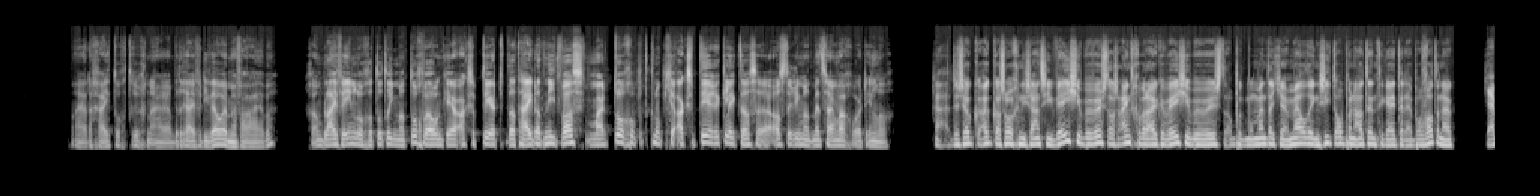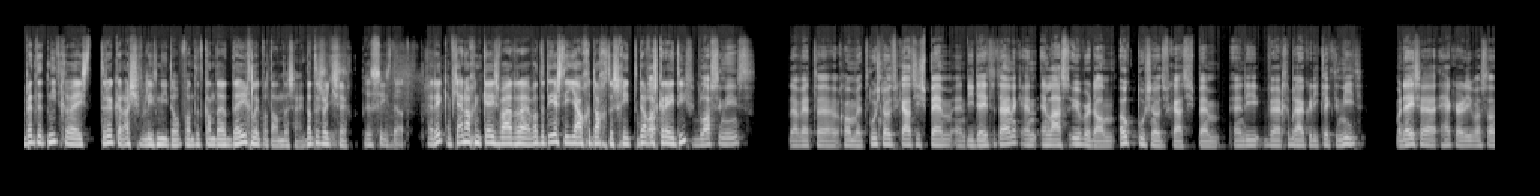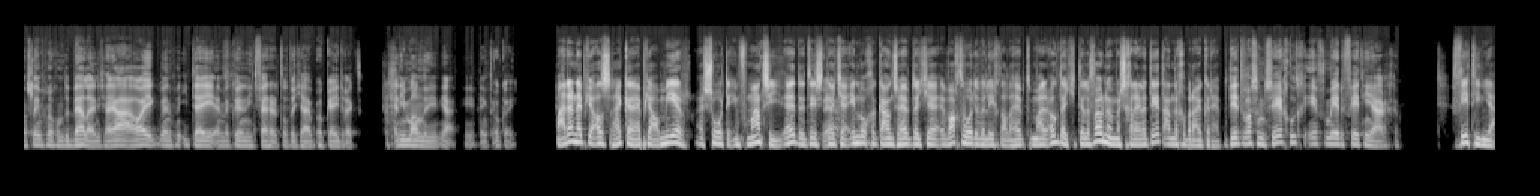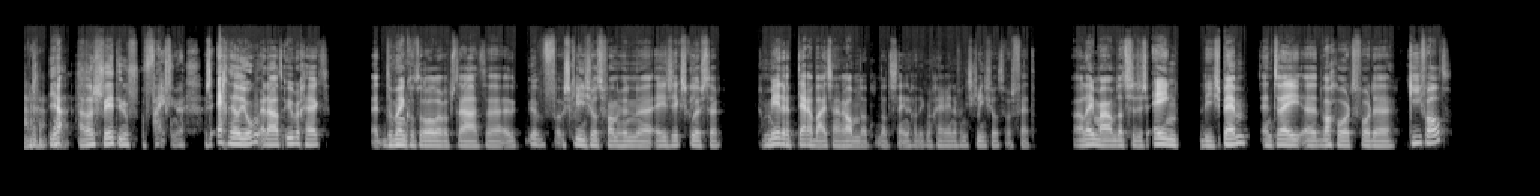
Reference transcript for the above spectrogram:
Nou ja, dan ga je toch terug naar eh, bedrijven die wel MFA hebben. Gewoon blijven inloggen tot iemand toch wel een keer accepteert dat hij dat niet was, maar toch op het knopje accepteren klikt als, eh, als er iemand met zijn wachtwoord inlogt. Ja, dus ook, ook als organisatie, wees je bewust als eindgebruiker, wees je bewust op het moment dat je een melding ziet op een Authenticator app of wat dan ook. Jij bent het niet geweest, druk er alsjeblieft niet op, want het kan wel degelijk wat anders zijn. Dat is wat je zegt. Precies dat. Rick, heb jij nog een case waar eh, wat het eerste in jouw gedachten schiet? Dat was creatief. Belastingdienst. Daar werd eh, gewoon met push-notificatie spam en die deed het uiteindelijk. En, en laatst Uber dan ook push-notificatie spam. En die gebruiker die klikte niet. Maar deze hacker die was dan slim genoeg om te bellen. En die zei, ja, hoi, ik ben van IT en we kunnen niet verder totdat jij op oké drukt. En die man die, ja, die denkt, oké. Maar dan heb je als hacker heb je al meer eh, soorten informatie. Hè? Dat is Ja. dat je inlogaccounts hebt, dat je wachtwoorden wellicht al hebt, maar ook dat je telefoonnummers gerelateerd aan de gebruiker hebt. Dit was een zeer goed geïnformeerde 14-jarige. 14-jarige. Ja, hij was 14 of 15. Hij was echt heel jong en hij had Uber gehackt. Eh, domeincontroller op straat. eh, eh, screenshots van hun eh, ESX-cluster. Meerdere terabytes aan RAM. Dat, dat is het enige wat ik nog herinner van die screenshots. Dat was vet. Alleen maar omdat ze dus één, die spam. En twee, eh, het wachtwoord voor de key vault.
